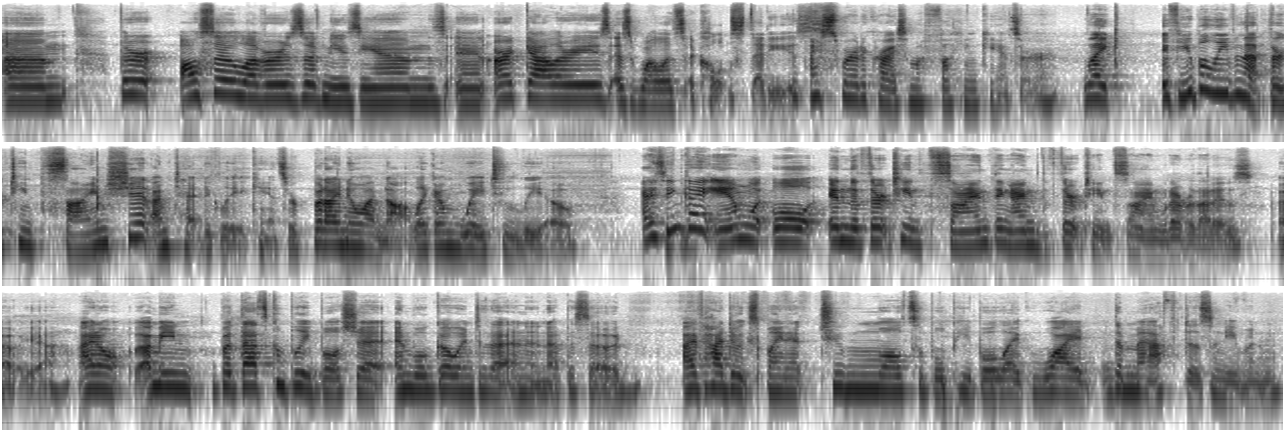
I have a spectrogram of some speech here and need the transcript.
Um, they're also lovers of museums and art galleries as well as occult studies. I swear to Christ, I'm a fucking Cancer. Like, if you believe in that 13th sign shit, I'm technically a Cancer, but I know I'm not. Like, I'm way too Leo. I think I am what well in the thirteenth sign thing. I'm the thirteenth sign, whatever that is. Oh, yeah. I don't, I mean, but that's complete bullshit, and we'll go into that in an episode. I've had to explain it to multiple people, like, why the math doesn't even.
